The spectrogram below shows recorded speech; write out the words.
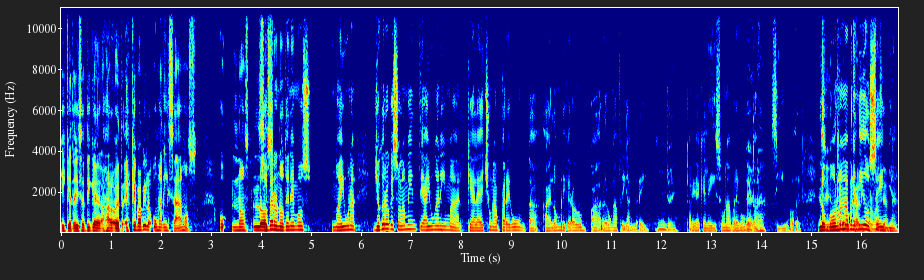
¿Y qué te dice a ti que... es que, papi, lo humanizamos. Nos, los... Sí, pero no tenemos. No hay una. Yo creo que solamente hay un animal que le ha hecho una pregunta al hombre que era un paro, era un African Grey. Que había que le hizo una pregunta. verdad? Sí, brother. Los Sí, monos han aprendido señas,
